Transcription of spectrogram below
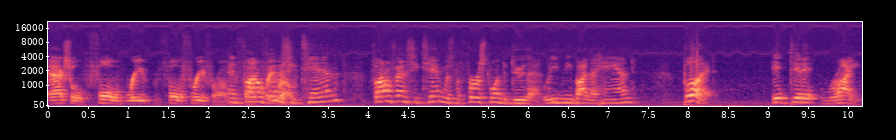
actual full re, full free from. And Final free Fantasy roam. X, Final Fantasy X was the first one to do that, lead me by the hand, but it did it right.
